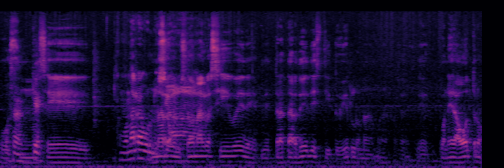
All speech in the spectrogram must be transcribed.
o Pues, sea, no ¿qué? sé, Como una revolución. una revolución, algo así, güey, de, de tratar de destituirlo nada más, o sea, de poner a otro.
